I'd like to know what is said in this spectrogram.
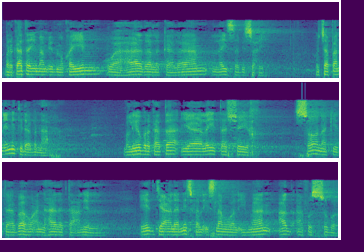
Berkata Imam Ibn Qayyim wa hadzal kalam laisa bisahih. Ucapan ini tidak benar. Beliau berkata ya laita syekh sana kitabahu an hadha ta'lil. id ja'ala nisfal islam wal iman ad'afus subul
